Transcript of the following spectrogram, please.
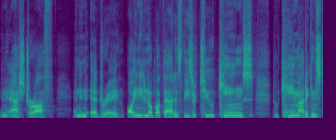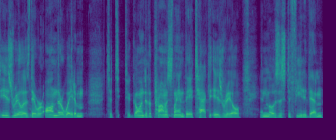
in Ashtaroth and in Edrei. All you need to know about that is these are two kings who came out against Israel as they were on their way to, to, to go into the promised land. They attacked Israel, and Moses defeated them.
